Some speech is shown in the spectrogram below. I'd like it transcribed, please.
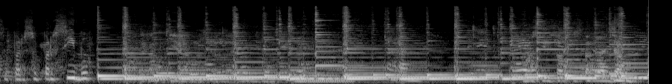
super super sibuk. Masih satu setengah jam.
